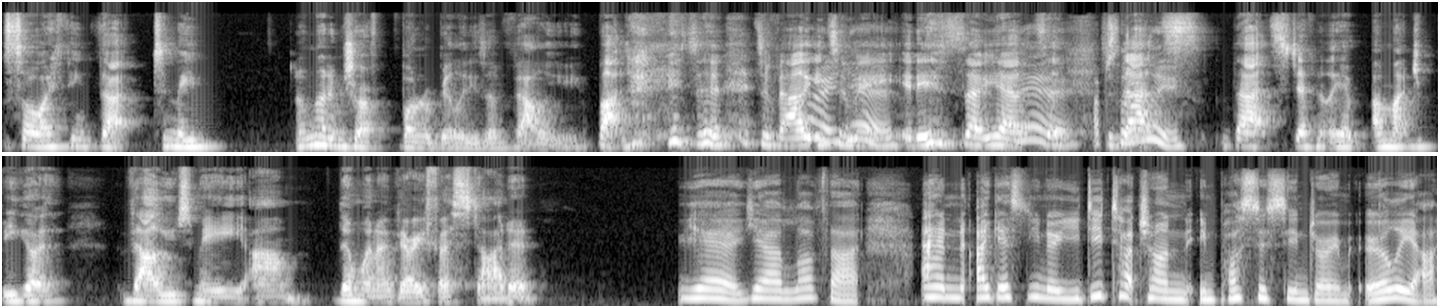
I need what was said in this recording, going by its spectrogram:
So I think that to me, I'm not even sure if vulnerability is a value, but it's a it's a value yeah, to yeah. me. It is. So yeah, yeah so, so, that's that's definitely a, a, much bigger value to me um, than when I very first started. Yeah, yeah, I love that. And I guess, you know, you did touch on imposter syndrome earlier,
